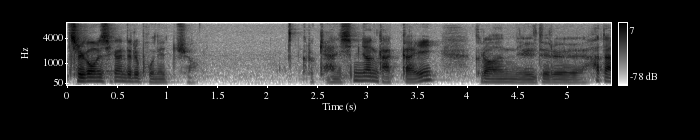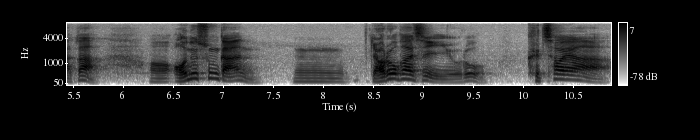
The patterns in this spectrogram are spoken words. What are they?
즐거운 시간들을 보냈죠. 그렇게 한 10년 가까이 그런 일들을 하다가 어, 어느 순간 음, 여러 가지 이유로 그쳐야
